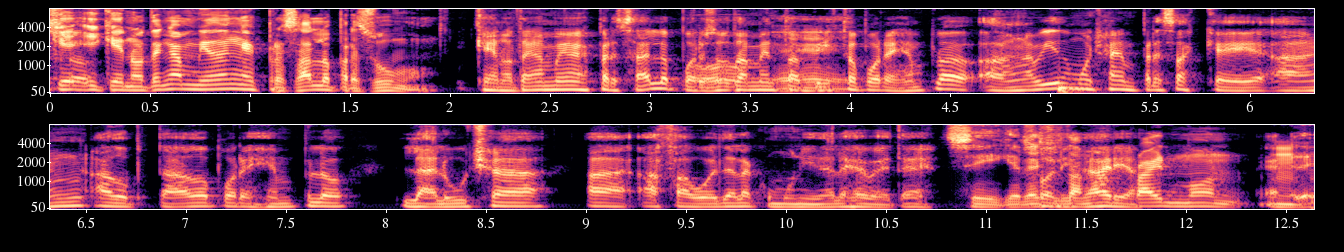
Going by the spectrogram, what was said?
que, y que no tengan miedo en expresarlo, presumo. que no tengan miedo a expresarlo. Por eso también tú has visto, por ejemplo, han habido muchas empresas que han adoptado, por ejemplo, la lucha a, a favor de la comunidad LGBT. Sí, que de hecho estamos Solidaria. en Pride Month. Eh,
